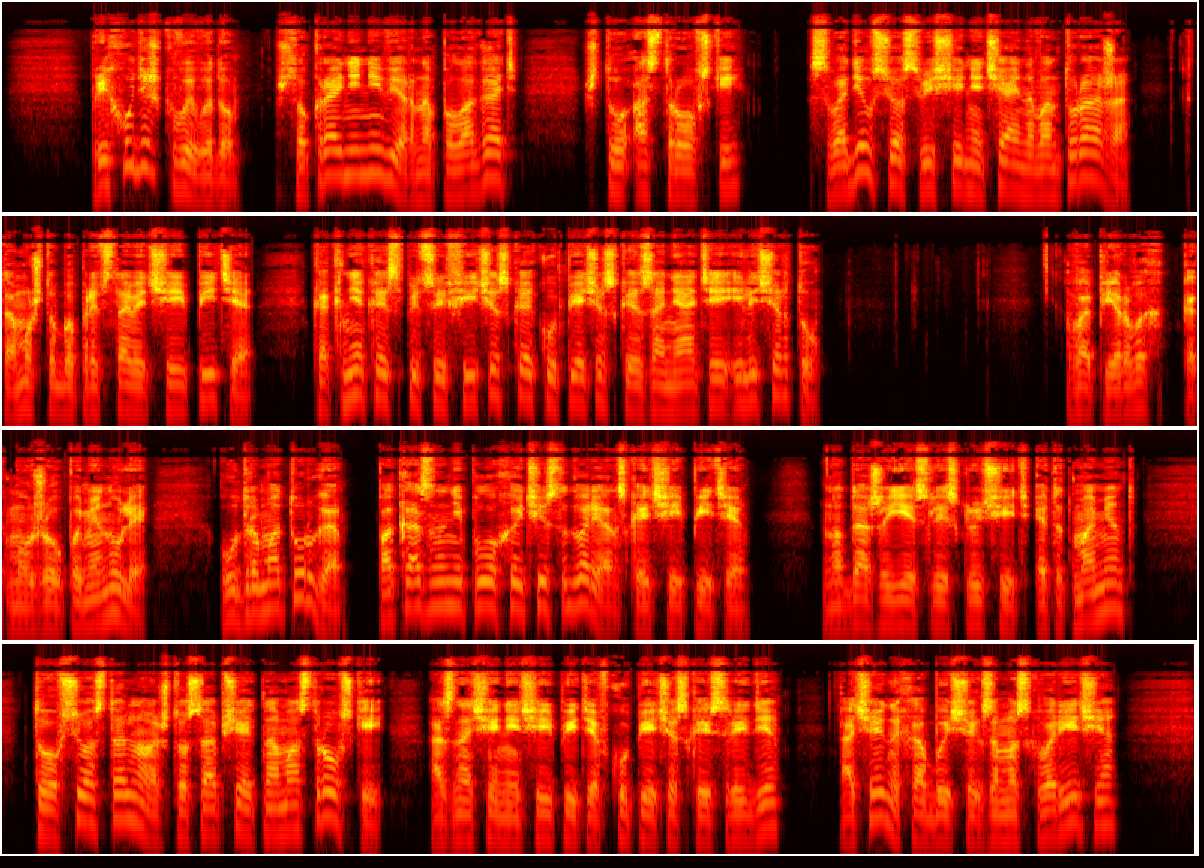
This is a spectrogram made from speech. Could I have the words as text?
приходишь к выводу, что крайне неверно полагать, что Островский сводил все освещение чайного антуража к тому, чтобы представить чаепитие как некое специфическое купеческое занятие или черту. Во-первых, как мы уже упомянули, у драматурга показано неплохое чисто дворянское чаепитие, но даже если исключить этот момент, то все остальное, что сообщает нам Островский о значении чаепития в купеческой среде, о чайных обычаях Замоскворечья,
